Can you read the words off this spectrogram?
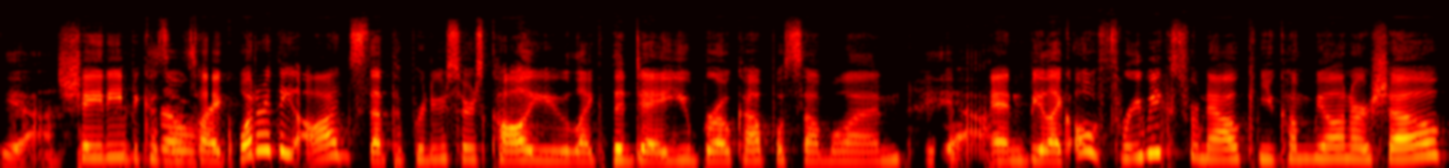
Yeah. shady because So- it's like, what are the odds that the producers call you like the day you broke up with someone Yeah. and be like, oh, three weeks from now, can you come be on our show?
